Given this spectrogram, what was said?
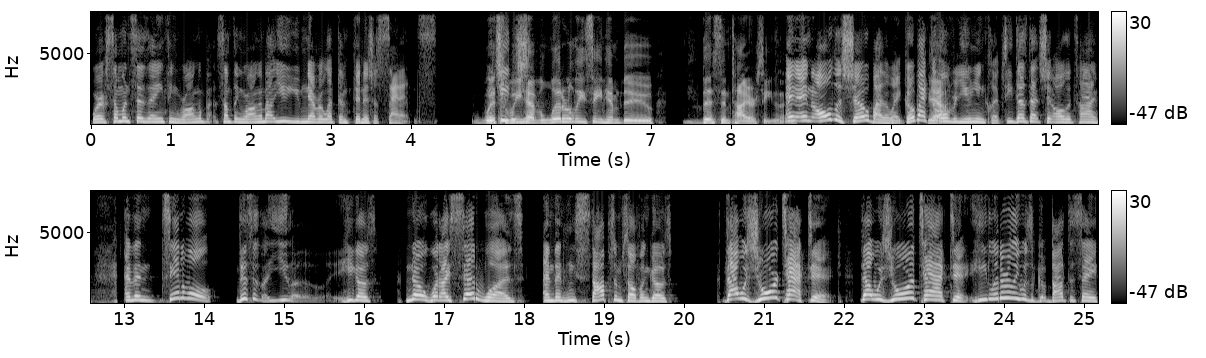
where if someone says anything wrong about something wrong about you, you never let them finish a sentence. Which, he we j- have literally seen him do this entire season. And, and all the show, by the way, go back to Yeah. old reunion clips. He does that shit all the time. And then Sandoval, this is you. Uh, he goes, "No, what I said was," and then he stops himself and goes, "That was your tactic. That was your tactic." He literally was about to say.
